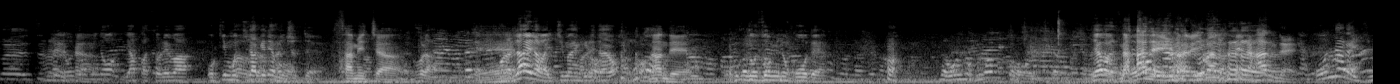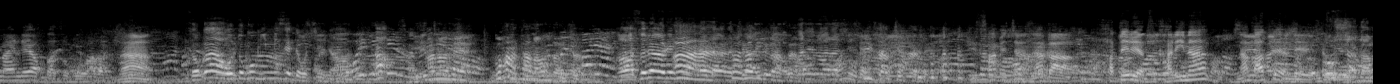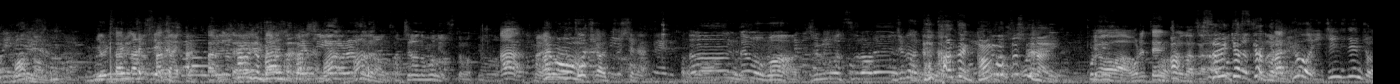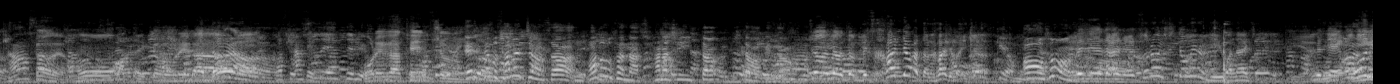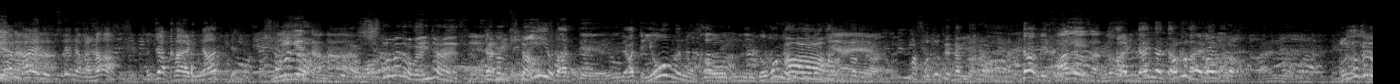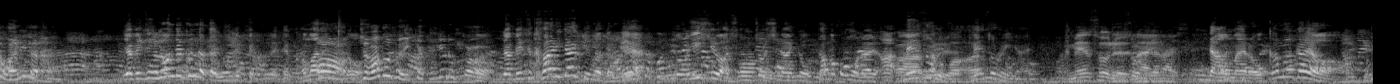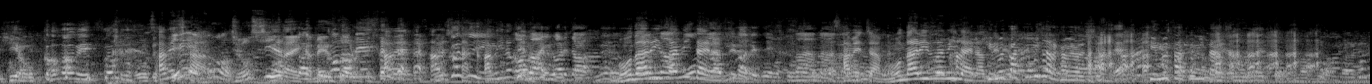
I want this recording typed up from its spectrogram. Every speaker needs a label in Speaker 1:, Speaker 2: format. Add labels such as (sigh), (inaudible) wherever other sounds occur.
Speaker 1: のぞみのやっぱそれはお気持ちだけでも。
Speaker 2: サメちゃん。
Speaker 1: ほら、
Speaker 2: えー。
Speaker 1: ほらライラは1万円くれたよ。
Speaker 2: なんで？
Speaker 1: のぞみの香典。(laughs) やっぱ
Speaker 2: なんで今の今のってなんで
Speaker 1: 女が1万円で？やっぱそこは。
Speaker 2: な
Speaker 1: そこは男気見せてほしいな。
Speaker 3: あのねご飯頼んだじゃん
Speaker 1: あそれは嬉しい。
Speaker 3: あ
Speaker 1: だから違う
Speaker 3: 食べてください
Speaker 1: 今お金の話じゃん。
Speaker 2: あサメちゃんなんか勝てるやつ借りな？なんかあったよね。
Speaker 4: どうした？らバンなの？
Speaker 1: よりメンバー来てない
Speaker 2: サメち
Speaker 3: サメちゃんバン
Speaker 5: こちらの方に移ってもらっていいですか？
Speaker 1: あ、あの向こうしか映してない。
Speaker 5: うんでもまあ自分は釣られ
Speaker 1: 自分は
Speaker 3: え完全にガンガン映してない
Speaker 2: 今日は俺店長だから。
Speaker 3: ツイキャスかこ
Speaker 1: あ、
Speaker 3: れ
Speaker 1: 今日一日店長なの？
Speaker 2: そうだよ。今日俺
Speaker 1: だか
Speaker 2: が
Speaker 1: ら仮想店
Speaker 4: やってるよ。
Speaker 2: 俺が店長の
Speaker 3: えでもサメちゃんさ和道さんの話言った来たわけじゃん。
Speaker 1: じゃあいやじゃあ別に帰りたかったら帰ればいいじゃん。
Speaker 3: ああそうなん
Speaker 1: 別に
Speaker 3: だ
Speaker 1: だってそれを引き止める理由はないじゃん。別に本人が帰るって言ってんだからじゃあ帰りなって。
Speaker 2: 逃げたな。
Speaker 3: 仕留めた方がいいんじゃないですか。
Speaker 1: いいいよ。だってだって養分の顔に泥塗る
Speaker 3: ああ外でだから。
Speaker 1: だから別に帰りたいんだったら帰る
Speaker 3: 追いかけた方がいいんじゃな。い
Speaker 1: いや別に呼んでくんだったら呼んできてくれて構わないけど。
Speaker 3: じゃあ和道さん一回かけるか。
Speaker 1: いや別に帰りたいって言うんだったらね、その意思は尊重しないと、タバコもらえる、あ、メンソール、メンソールいない。
Speaker 2: メンソールない
Speaker 1: んだお前らおかまかよ。
Speaker 4: いや、おかまめんそうの方
Speaker 2: サメさん。
Speaker 4: 女子やないか、メンソール。
Speaker 2: サメサメさん髪の毛
Speaker 1: 今言われた。
Speaker 2: モナリザみたいになってる
Speaker 1: 今出てまあまあ。
Speaker 2: サメちゃんモナリザみたいになってる
Speaker 3: キムタクみたいな髪型してる。キムタクみたいな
